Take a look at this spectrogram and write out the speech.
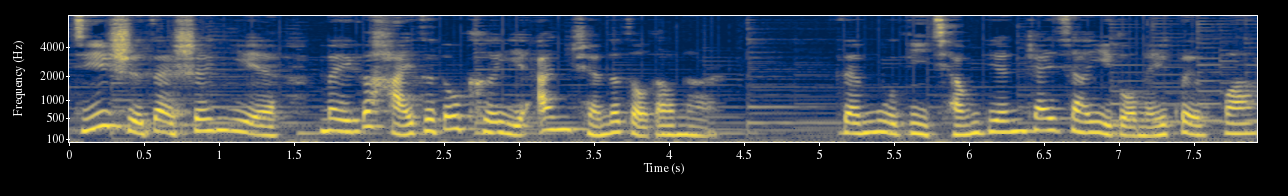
即使在深夜，每个孩子都可以安全地走到那儿，在墓地墙边摘下一朵玫瑰花。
